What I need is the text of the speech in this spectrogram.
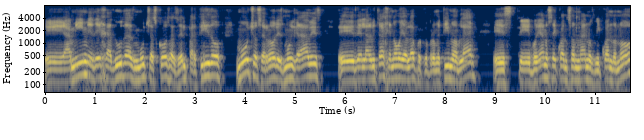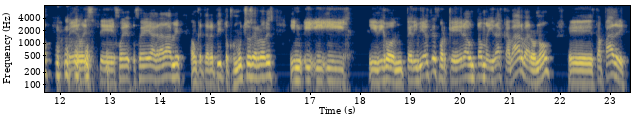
eh, a mí me deja dudas muchas cosas del partido, muchos errores muy graves. Eh, del arbitraje no voy a hablar porque prometí no hablar. Este, pues ya no sé cuándo son manos ni cuándo no, pero este, fue, fue agradable, aunque te repito, con muchos errores, y, y, y, y digo, te diviertes porque era un toma y daca bárbaro, ¿no? Eh, está padre,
